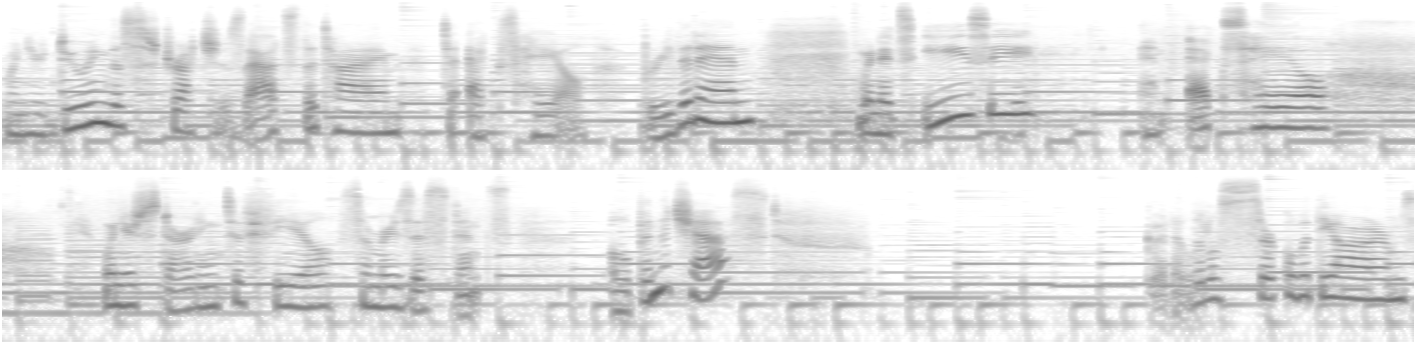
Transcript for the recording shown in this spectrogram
When you're doing the stretches, that's the time to exhale. Breathe it in when it's easy and exhale when you're starting to feel some resistance. Open the chest. Little circle with the arms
